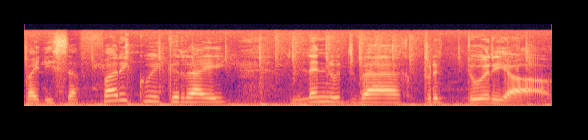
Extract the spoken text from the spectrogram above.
by die safari kwekerij Linnootweg Pretoria.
